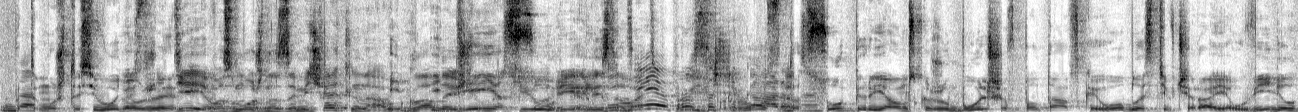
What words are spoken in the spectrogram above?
Да. Потому что сегодня уже идея, возможно, замечательная, а вот главное еще идея ее супер. реализовать. Идея просто шикарная. Просто супер, я вам скажу больше. В Полтавской области вчера я увидел,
